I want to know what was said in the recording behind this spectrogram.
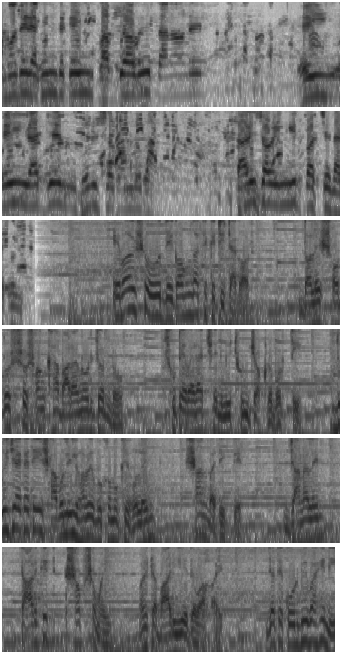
আমাদের এখন থেকেই ভাবতে হবে তা নাহলে এই এই রাজ্যের ভবিষ্যৎ অন্ধকার। তারই সব ইঙ্গিত পাচ্ছেন এখন। এ বয়সেও দেগঙ্গা থেকে টিটাগড়। দলের সদস্য সংখ্যা বাড়ানোর জন্য ছুটে বেড়াচ্ছেন মিঠুন চক্রবর্তী। দুই জায়গাতেই সাবলীলভাবে মুখোমুখি হলেন সাংবাদিকদের। জানালেন, টার্গেট সবসময় অনেকটা বাড়িয়ে দেওয়া হয়, যাতে কর্মী বাহিনী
